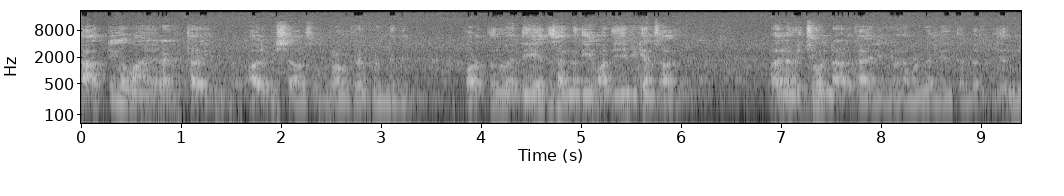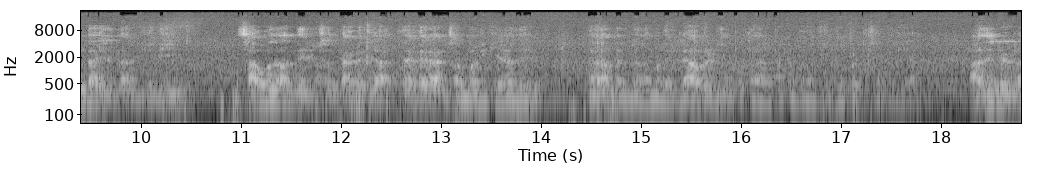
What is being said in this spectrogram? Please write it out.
താത്വികമായ ഒരു അടിത്തറയും ആ ഒരു വിശ്വാസവും പ്രവർത്തനമൊക്കെ ഉണ്ടെങ്കിൽ പുറത്തുനിന്ന് വരുന്ന ഏത് സംഗതിയും അതിജീവിക്കാൻ സാധിക്കും അതെല്ലാം വെച്ചുകൊണ്ടാണ് കാര്യങ്ങൾ നമ്മൾ വിലയിരുത്തേണ്ടത്. എന്തായിരുന്നാലും ശരി സൗഹൃദാന്തരീക്ഷം തകരാ തകരാൻ സമ്മതിക്കാതെ ഞാൻ തന്നെ നമ്മളെല്ലാവരുടെയും പ്രധാനപ്പെട്ട ബാധ്യതയിൽപ്പെട്ട സംഗതിയാണ്. അതിലുള്ള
